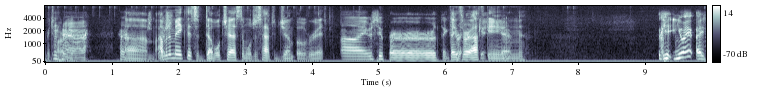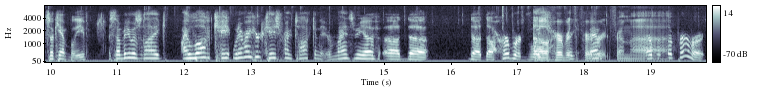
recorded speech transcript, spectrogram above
retarded. um, I'm gonna make this a double chest, and we'll just have to jump over it. I'm super. Thanks, Thanks for asking. asking. Okay, you know, I, I still can't believe somebody was like, "I love Kate." Whenever I hear Cage Frog talking, it reminds me of uh, the, the the Herbert voice. Oh, Herbert the Freaking Fam- pervert from Herbert the uh, pervert.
